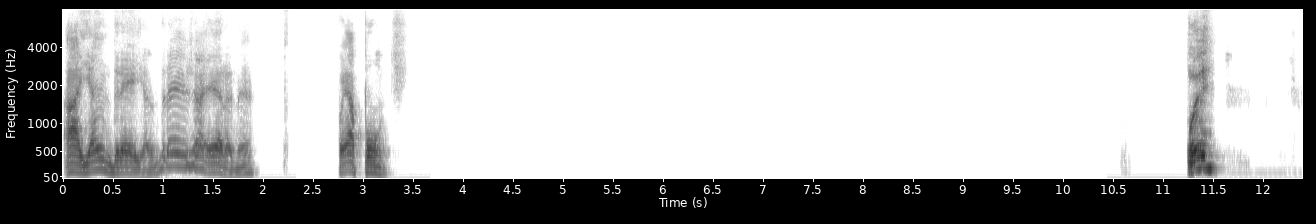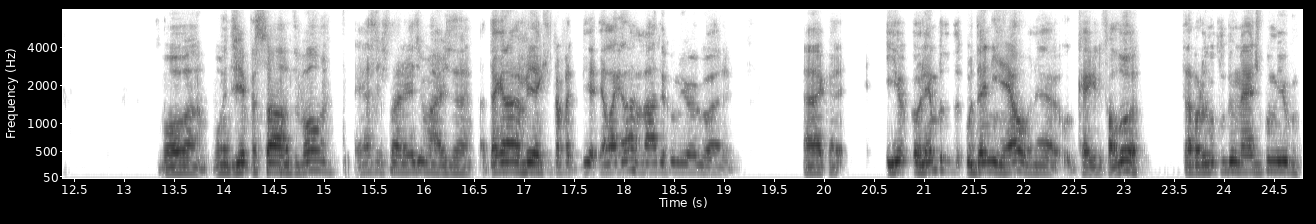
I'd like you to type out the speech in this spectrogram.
Ah, e a Andréia. A Andréia já era, né? Foi a ponte. Oi? Boa, bom dia pessoal, tudo bom? Essa história é demais, né? Até gravei aqui ter ela gravada comigo agora. É, cara. E eu, lembro do Daniel, né? O que ele falou, trabalhou no Clube Médio comigo.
